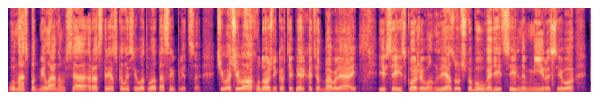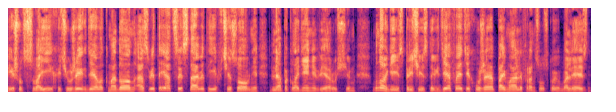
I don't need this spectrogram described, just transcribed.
у нас под Миланом вся растрескалась и вот-вот осыплется. Чего-чего, а художников теперь хоть отбавляй. И все из кожи вон лезут, чтобы угодить сильным мира сего пишут своих и чужих девок Мадон, а святые отцы ставят их в часовне для поклонения верующим. Многие из причистых дев этих уже поймали французскую болезнь.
